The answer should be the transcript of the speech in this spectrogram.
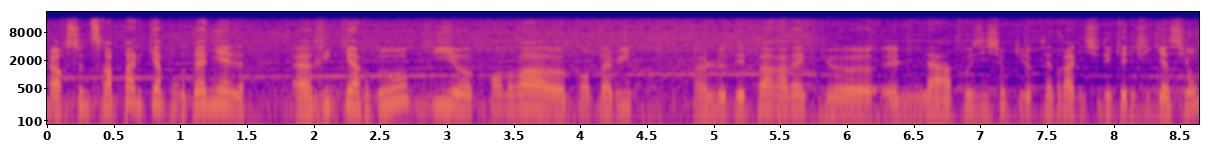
Alors ce ne sera pas le cas pour Daniel euh, Ricciardo qui euh, prendra euh, quant à lui le départ avec euh, la position qu'il obtiendra à l'issue des qualifications.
